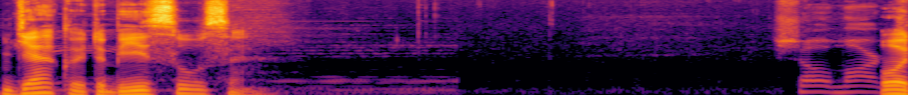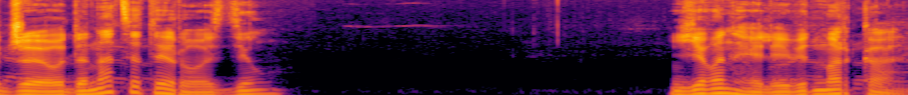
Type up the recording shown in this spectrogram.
Дякую тобі, Ісусе. Отже, одинадцятий розділ Євангелія від Марка.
